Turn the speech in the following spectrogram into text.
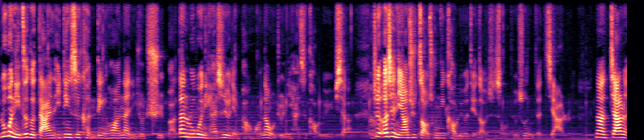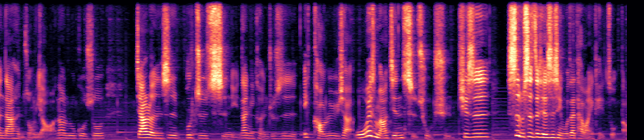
如果你这个答案一定是肯定的话，那你就去吧。但如果你还是有点彷徨，那我觉得你还是考虑一下。就嗯而且你要去找出你考虑的点到底是什么，比如说你的家人，那家人当然很重要啊。那如果说家人是不支持你，那你可能就是诶考虑一下，我为什么要坚持出去？其实是不是这些事情我在台湾也可以做到？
